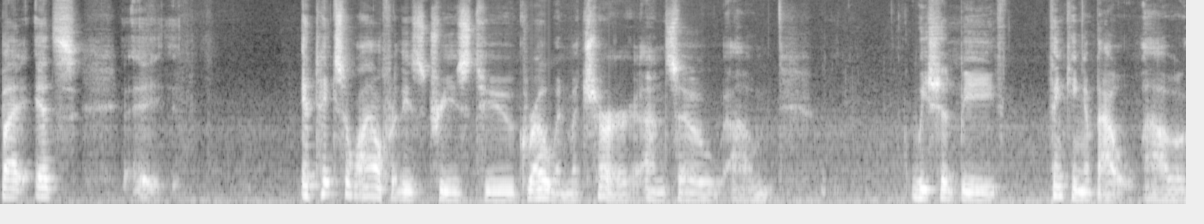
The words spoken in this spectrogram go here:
but it's. It takes a while for these trees to grow and mature, and so um, we should be thinking about uh,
